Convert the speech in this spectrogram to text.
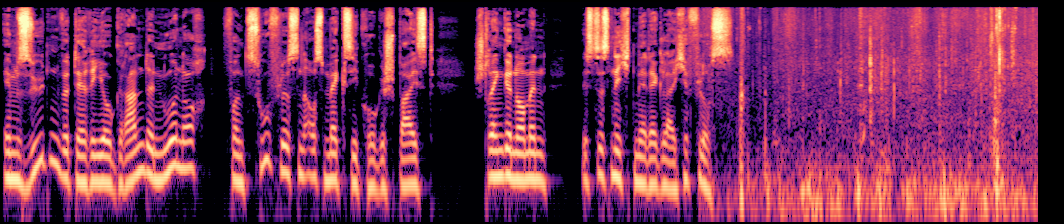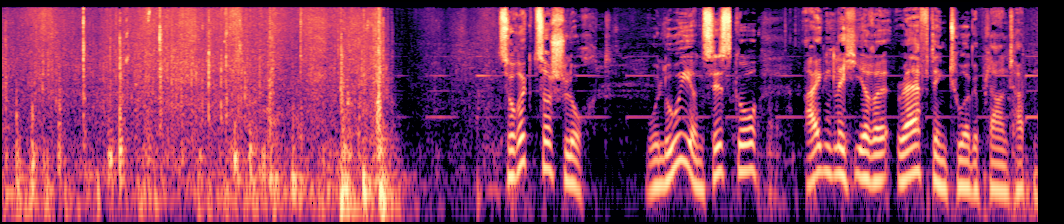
Im Süden wird der Rio Grande nur noch von Zuflüssen aus Mexiko gespeist. Streng genommen ist es nicht mehr der gleiche Fluss. Zurück zur Schlucht, wo Louis und Cisco eigentlich ihre Rafting-Tour geplant hatten.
